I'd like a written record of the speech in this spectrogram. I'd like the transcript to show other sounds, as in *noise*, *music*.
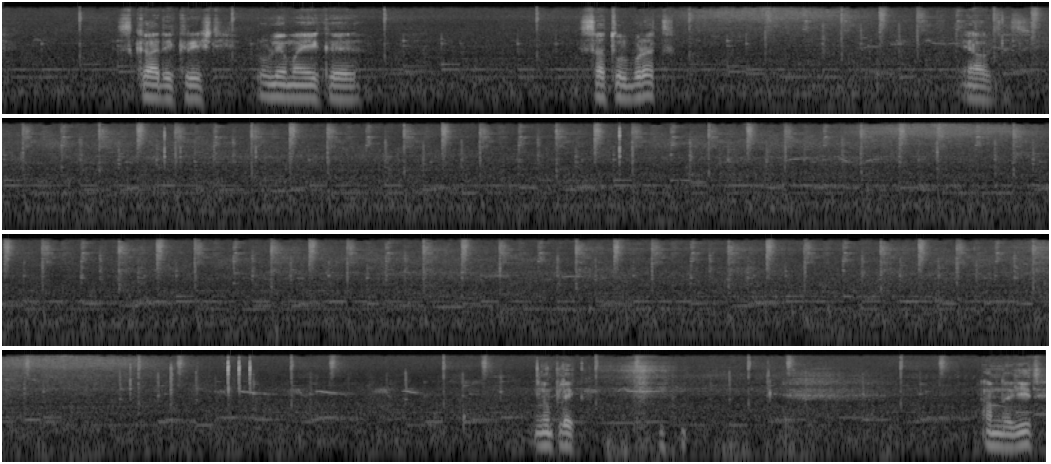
scade, crește. Problema e că s-a tulburat. Ia uitați. Nu plec. Am nădit.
